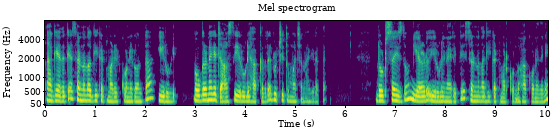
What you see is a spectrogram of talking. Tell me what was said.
ಹಾಗೆ ಅದಕ್ಕೆ ಸಣ್ಣದಾಗಿ ಕಟ್ ಮಾಡಿಟ್ಕೊಂಡಿರುವಂಥ ಈರುಳ್ಳಿ. ಒಗ್ಗರಣೆಗೆ ಜಾಸ್ತಿ ಈರುಳ್ಳಿ ಹಾಕಿದ್ರೆ ರುಚಿ ತುಂಬ ಚೆನ್ನಾಗಿರುತ್ತೆ. ದೊಡ್ಡ ಸೈಜ್ದು ಒಂದು ಎರಡು ಈರುಳ್ಳಿನ ರೀತಿ ಸಣ್ಣದಾಗಿ ಕಟ್ ಮಾಡಿಕೊಂಡು ಹಾಕ್ಕೊಂಡಿದ್ದೀನಿ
